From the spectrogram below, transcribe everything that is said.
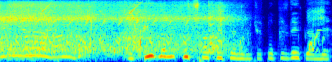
Dedim yine herhalde aynıdır. Bir yüklendi 3 saatte yüklendi video. 9'da yüklendi.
